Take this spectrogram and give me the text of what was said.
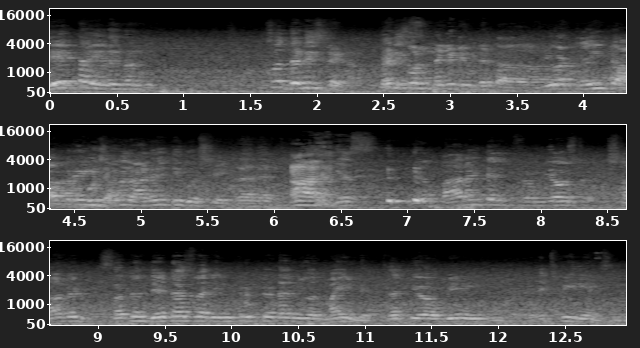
டேட்டா எனக்கு தான் ஸோ தட் இஸ் டேட்டா தட் இஸ் ஒன் நெகட்டிவ் டேட்டா You are trying to operate Puja. your adult ego state rather. Ah. Yes, the parental from your started certain data were encrypted in your mind that you have been experiencing.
